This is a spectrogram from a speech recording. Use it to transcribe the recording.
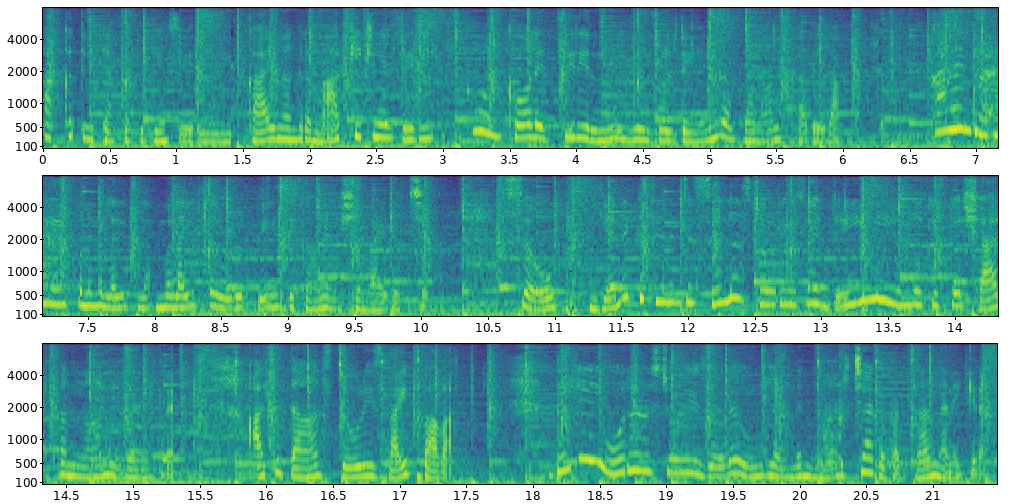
பக்கத்து வீட்டு அக்கத்துலேயும் சரி காய் வாங்குற மார்க்கெட்லேயும் சரி ஸ்கூல் காலேஜ் சீரியல் மூவின்னு சொல்லிட்டு எங்கே போனாலும் கதை தான் கதைன்றது இப்போ நம்ம லைஃப்பில் நம்ம லைஃப்பில் ஒரு பேசிக்கான விஷயம் ஆயிடுச்சு ஸோ எனக்கு தெரிஞ்ச சில ஸ்டோரிஸை டெய்லி உங்ககிட்ட ஷேர் பண்ணலான்னு நினைக்கிறேன். அதுதான் ஸ்டோரிஸ் பை பாவா டெய்லி ஒரு ஒரு ஸ்டோரிஸோட உங்களை வந்து நான் உற்சாகப்படுத்தலாம்னு நினைக்கிறேன்.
